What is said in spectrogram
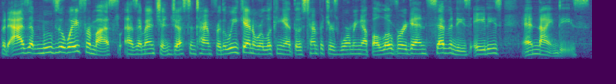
But as it moves away from us, as I mentioned, just in time for the weekend, we're looking at those temperatures warming up all over again 70s, 80s and 90s.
